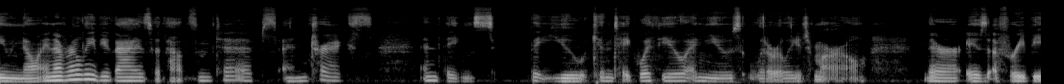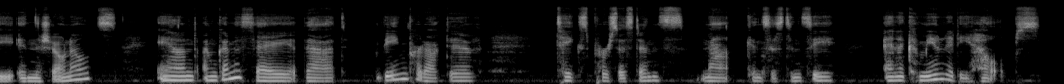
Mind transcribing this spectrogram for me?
You know, I never leave you guys without some tips and tricks and things that you can take with you and use literally tomorrow. There is a freebie in the show notes. And I'm going to say that being productive takes persistence, not consistency, and a community helps.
